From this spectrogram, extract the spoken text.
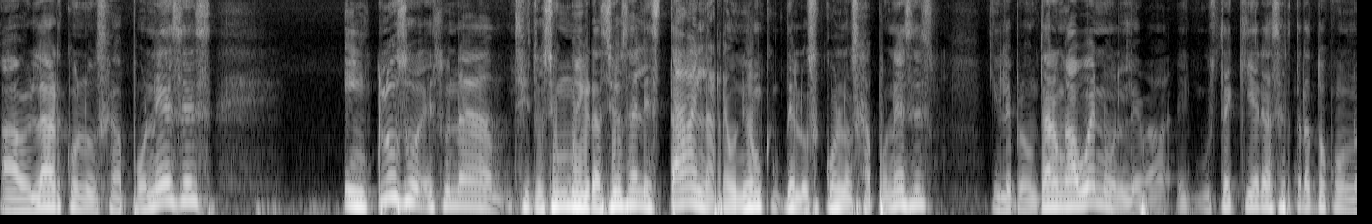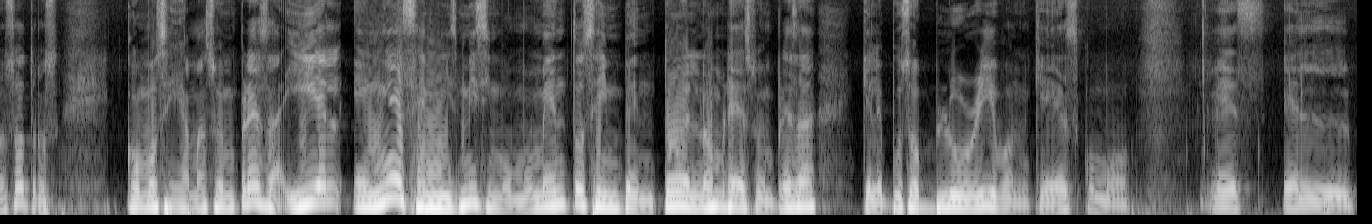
a hablar con los japoneses. Incluso es una situación muy graciosa. Él estaba en la reunión de los, con los japoneses y le preguntaron, ah, bueno, le usted quiere hacer trato con nosotros, ¿cómo se llama su empresa? Y él en ese mismísimo momento se inventó el nombre de su empresa que le puso Blue Ribbon, que es como, es el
